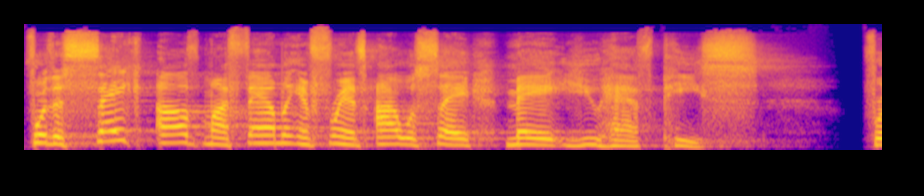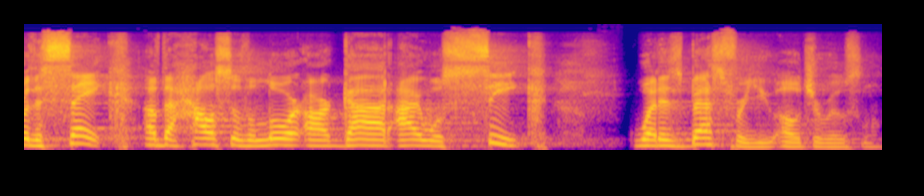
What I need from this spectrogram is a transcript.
For the sake of my family and friends, I will say, May you have peace. For the sake of the house of the Lord our God, I will seek what is best for you, O Jerusalem.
